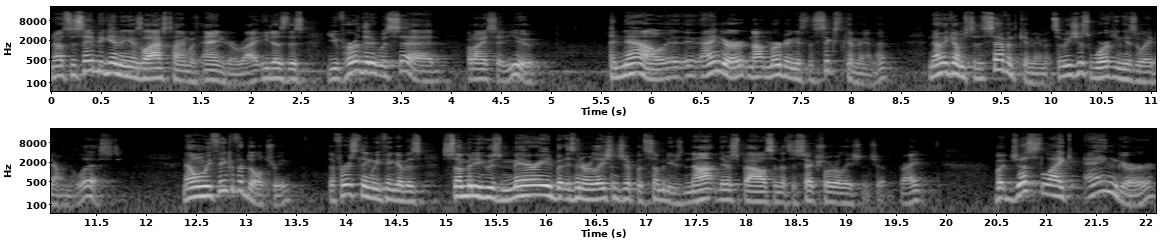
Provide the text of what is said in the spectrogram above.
Now, it's the same beginning as last time with anger, right? He does this, You've heard that it was said, but I said you. And now, anger, not murdering, is the sixth commandment. Now he comes to the seventh commandment. So he's just working his way down the list. Now, when we think of adultery, the first thing we think of is somebody who's married but is in a relationship with somebody who's not their spouse, and that's a sexual relationship, right? But just like anger,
